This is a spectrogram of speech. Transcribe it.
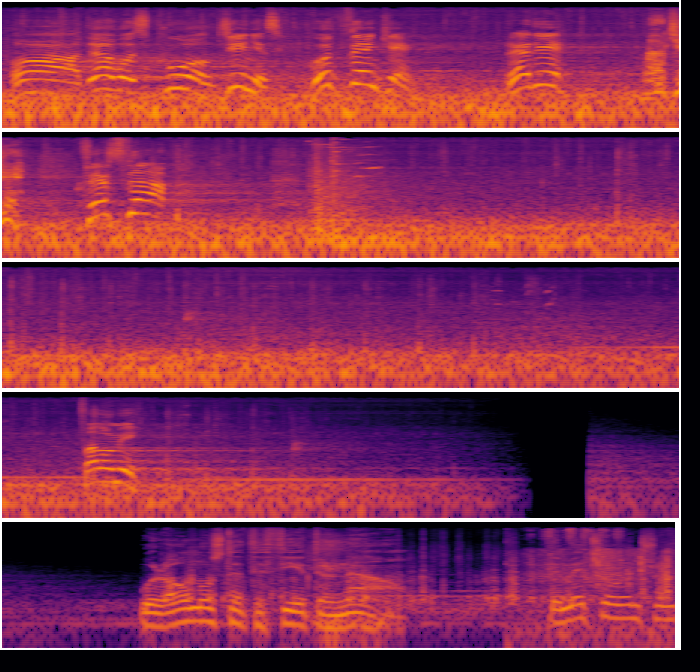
Oh, that was cool. Genius. Good thinking. Ready? Okay. First up. Follow me. We're almost at the theater now. The metro entrance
